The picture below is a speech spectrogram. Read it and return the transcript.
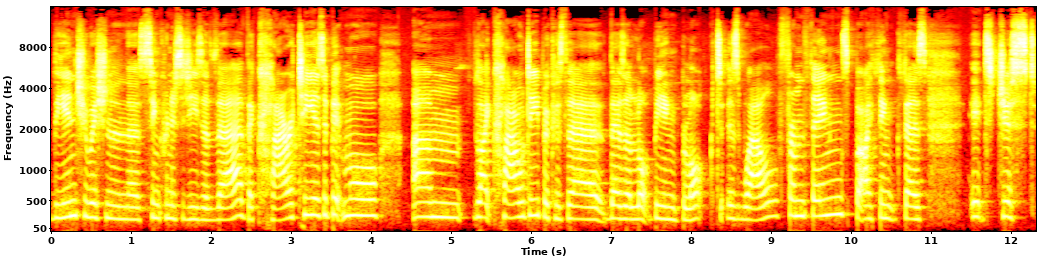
the intuition and the synchronicities are there. The clarity is a bit more um, like cloudy because there there's a lot being blocked as well from things. But I think there's it's just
